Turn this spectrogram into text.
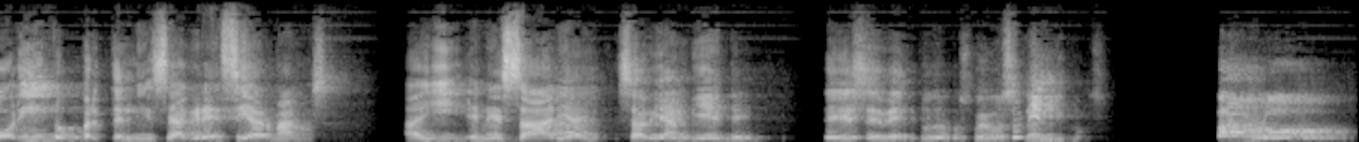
Corinto pertenece a Grecia, hermanos. Ahí en esa área, sabían bien de, ese evento de los Juegos Olímpicos. Pablo,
